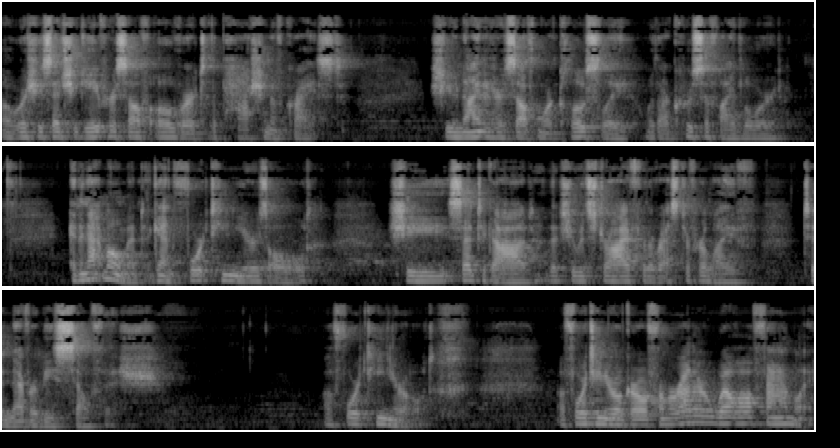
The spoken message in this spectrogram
uh, where she said she gave herself over to the passion of Christ. She united herself more closely with our crucified Lord. And in that moment, again, 14 years old, she said to God that she would strive for the rest of her life to never be selfish. A 14 year old, a 14 year old girl from a rather well off family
